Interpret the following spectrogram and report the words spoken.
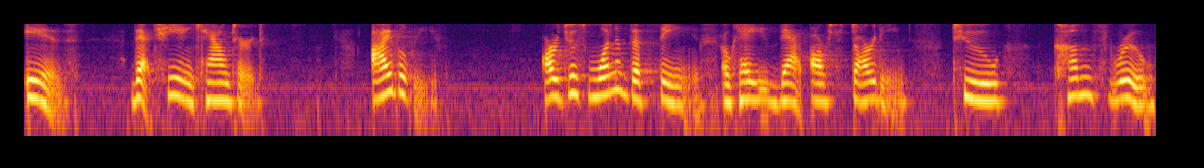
is that she encountered I believe, are just one of the things, okay, that are starting to come through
